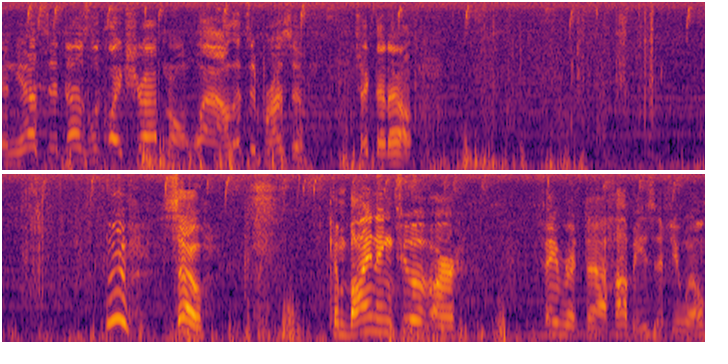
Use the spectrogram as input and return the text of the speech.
And yes, it does look like shrapnel. Wow, that's impressive. Check that out. Whew. So, combining two of our favorite uh, hobbies, if you will,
